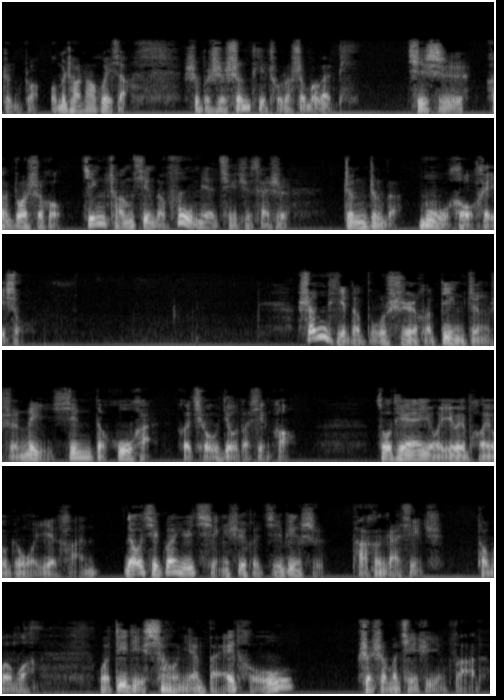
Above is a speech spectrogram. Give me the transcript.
症状，我们常常会想，是不是身体出了什么问题？其实，很多时候，经常性的负面情绪才是真正的幕后黑手。身体的不适和病症是内心的呼喊和求救的信号。昨天有一位朋友跟我夜谈，聊起关于情绪和疾病时，他很感兴趣。他问我：“我弟弟少年白头是什么情绪引发的？”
